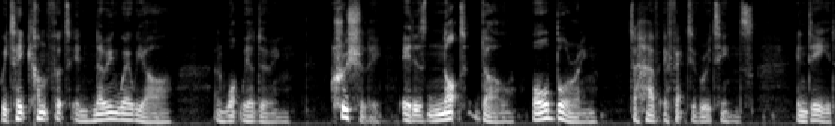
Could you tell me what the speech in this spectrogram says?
We take comfort in knowing where we are and what we are doing. Crucially, it is not dull or boring to have effective routines. Indeed,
